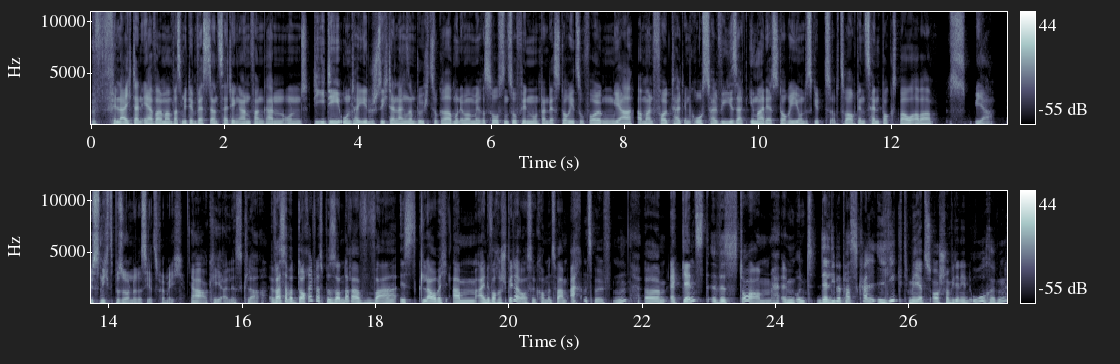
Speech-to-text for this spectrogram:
vielleicht dann eher, weil man was mit dem Western-Setting anfangen kann und die Idee, unterirdisch sich dann langsam durchzugraben und immer mehr Ressourcen zu finden und dann der Story zu folgen. Ja, aber man folgt halt im Großteil, wie gesagt, immer der Story. Und es gibt zwar auch den Sandbox-Bau, aber ja, ist nichts Besonderes jetzt für mich. Ah, okay, alles klar. Was aber doch etwas besonderer war, ist, glaube ich, am, eine Woche später rausgekommen, und zwar am 8.12. Ähm, Against the Storm. Ähm, und der liebe Pascal liegt mir jetzt auch schon wieder in den Ohren,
